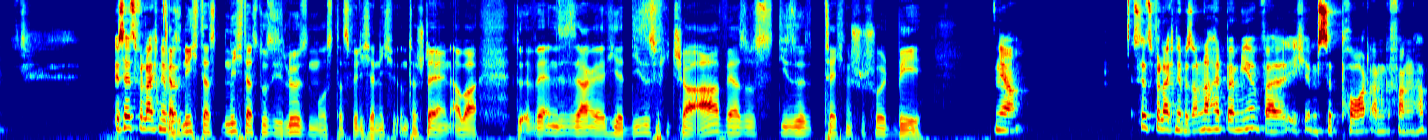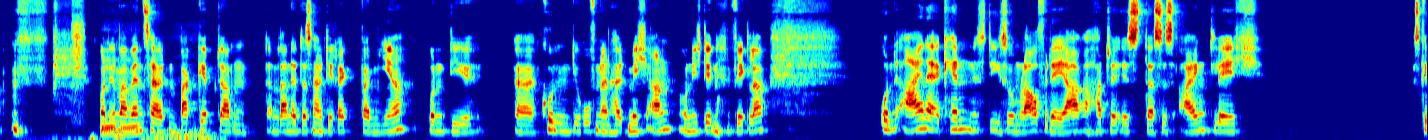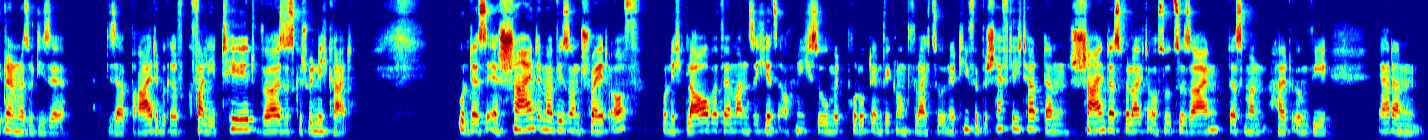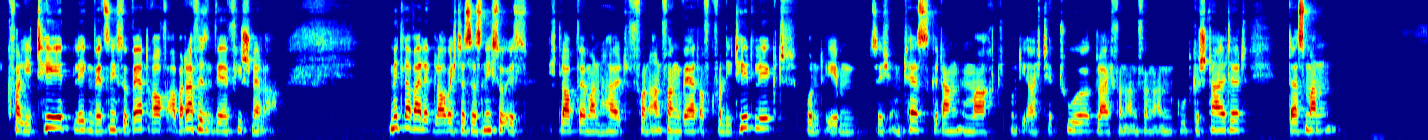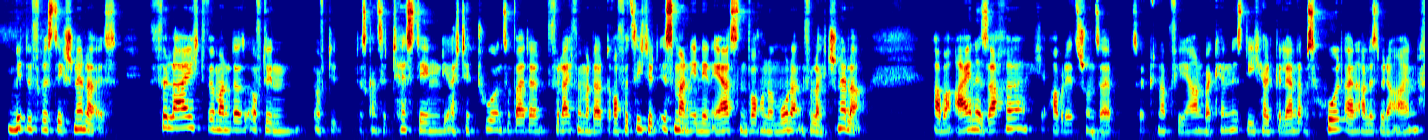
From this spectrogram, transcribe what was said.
Ist jetzt vielleicht eine. Also nicht, dass, nicht, dass du sie lösen musst, das will ich ja nicht unterstellen, aber du, wenn ich sage, hier dieses Feature A versus diese technische Schuld B. Ja. Ist jetzt vielleicht eine Besonderheit bei mir, weil ich im Support angefangen habe. Und mhm. immer wenn es halt einen Bug gibt, dann, dann landet das halt direkt bei mir und die äh, Kunden, die rufen dann halt mich an und nicht den Entwickler. Und eine Erkenntnis, die ich so im Laufe der Jahre hatte, ist, dass es eigentlich, es gibt dann immer so diese, dieser breite Begriff Qualität versus Geschwindigkeit. Und das erscheint immer wie so ein Trade-off. Und ich glaube, wenn man sich jetzt auch nicht so mit Produktentwicklung vielleicht so in der Tiefe beschäftigt hat, dann scheint das vielleicht auch so zu sein, dass man halt irgendwie, ja, dann Qualität legen wir jetzt nicht so Wert drauf, aber dafür sind wir ja viel schneller. Mittlerweile glaube ich, dass das nicht so ist. Ich glaube, wenn man halt von Anfang Wert auf Qualität legt und eben sich um Tests Gedanken macht und die Architektur gleich von Anfang an gut gestaltet, dass man mittelfristig schneller ist. Vielleicht, wenn man das auf den, auf die, das ganze Testing, die Architektur und so weiter, vielleicht, wenn man darauf verzichtet, ist man in den ersten Wochen und Monaten vielleicht schneller. Aber eine Sache, ich arbeite jetzt schon seit, seit knapp vier Jahren bei Kenntnis, die ich halt gelernt habe, es holt einen alles wieder ein.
